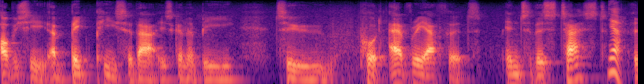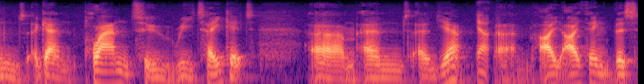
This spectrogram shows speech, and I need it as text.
obviously, a big piece of that is going to be to put every effort into this test. Yeah. And again, plan to retake it. Um, and and yeah, yeah. Um, I, I think this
